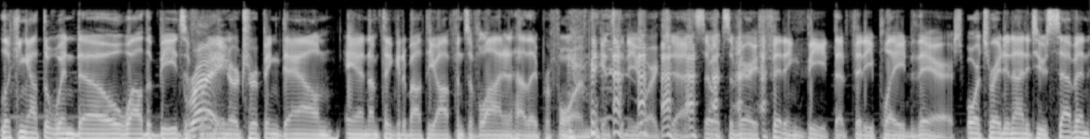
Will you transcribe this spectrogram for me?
looking out the window while the beads of Right. rain are dripping down, and I'm thinking about the offensive line and how they performed against the New York Jets. So it's a very fitting beat that Fitty played there. Sports Radio 92.7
